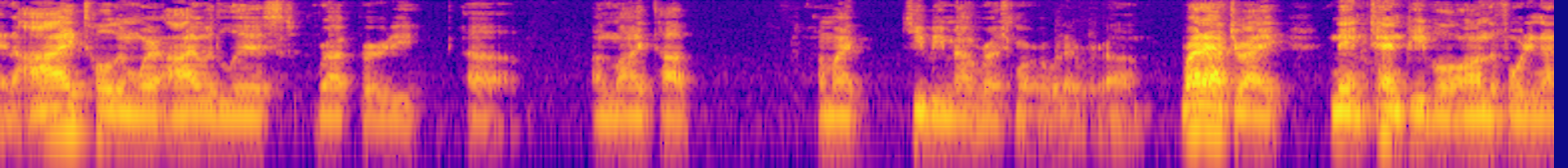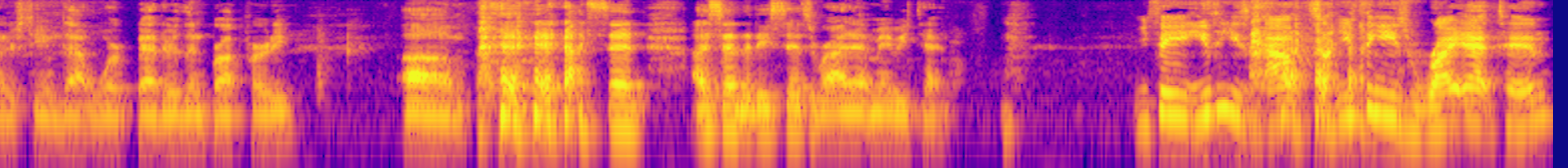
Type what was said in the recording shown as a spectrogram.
and I told him where I would list Brock Purdy uh, on my top on my QB Mount Rushmore or whatever. Um, right after I named ten people on the 49ers team that were better than Brock Purdy, um, I said I said that he sits right at maybe ten. You think you think he's outside? you think he's right at ten?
